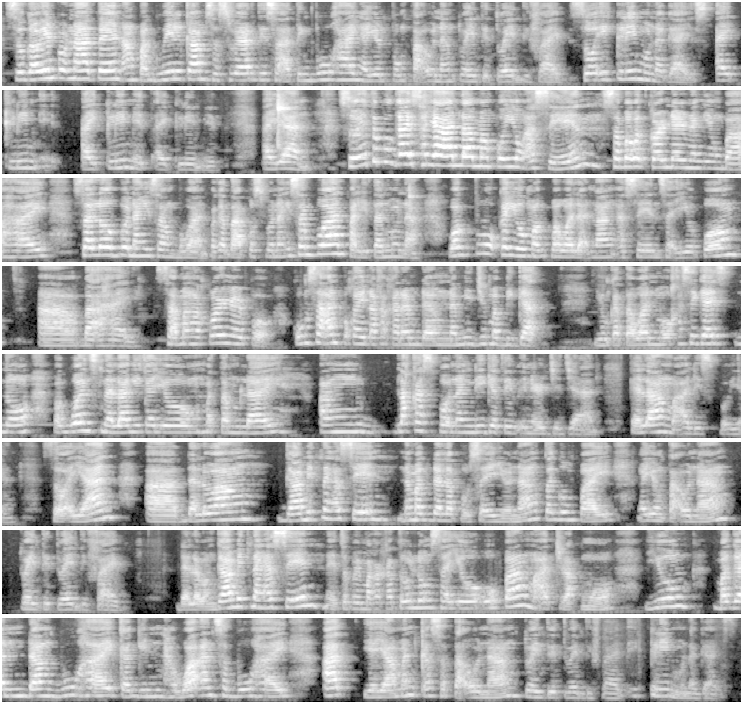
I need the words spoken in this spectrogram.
So gawin po natin ang pag-welcome sa swerte sa ating buhay ngayon pong taon ng 2025. So i-claim mo na guys. I claim it. I claim it, I claim it. Ayan. So ito po guys, hayaan lamang po yung asin sa bawat corner ng iyong bahay sa loob po ng isang buwan. Pagkatapos po ng isang buwan, palitan mo na. Huwag po kayo magpawala ng asin sa iyo pong ah, bahay. Sa mga corner po, kung saan po kayo nakakaramdam na medyo mabigat yung katawan mo. Kasi guys, no, pag once na lagi kayong matamlay, ang lakas po ng negative energy dyan. Kailangan maalis po yan. So, ayan, ah, dalawang gamit ng asin na magdala po sa inyo ng tagumpay ngayong taon ng 2025. Dalawang gamit ng asin na ito po makakatulong sa iyo upang ma-attract mo yung magandang buhay, kaginhawaan sa buhay, at yayaman ka sa taon ng 2025. I-claim mo na guys.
